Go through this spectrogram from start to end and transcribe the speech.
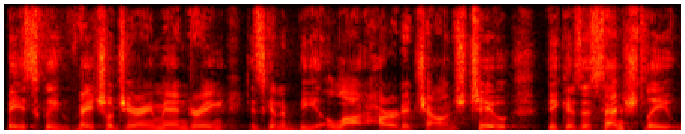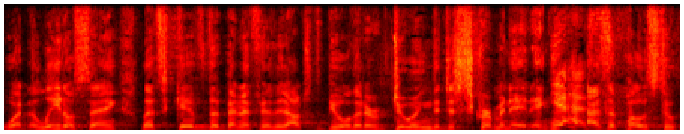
basically racial gerrymandering is going to be a lot harder to challenge too, because essentially what Alito's saying, let's give the benefit of the doubt to the people that are doing the discriminating, yes. as opposed to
